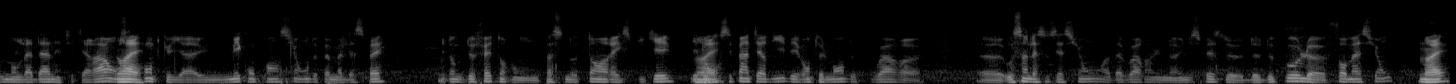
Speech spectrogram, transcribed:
au nom de la DAN, etc., on Ouais. se rend compte qu'il y a une mécompréhension de pas mal d'aspects. Et donc, de fait, on, on passe notre temps à réexpliquer. Et Ouais. donc, on s'est pas interdit d'éventuellement de pouvoir, euh, euh, au sein de l'association, euh, d'avoir une, une espèce de, de- de pôle formation Ouais,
